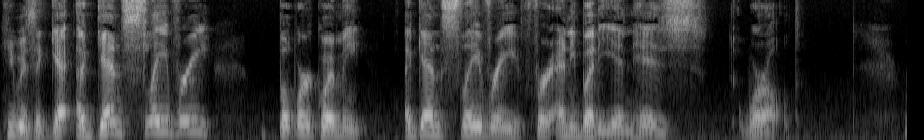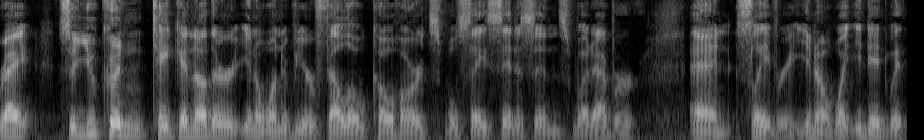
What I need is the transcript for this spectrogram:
He was against slavery, but work with me against slavery for anybody in his world right? So you couldn't take another, you know, one of your fellow cohorts, we'll say citizens, whatever, and slavery. You know, what you did with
